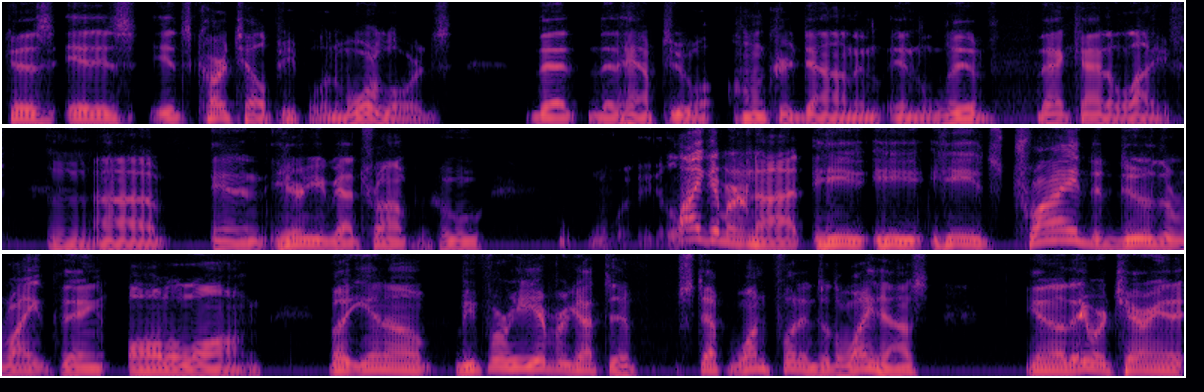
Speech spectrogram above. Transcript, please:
because it is it's cartel people and warlords that that have to hunker down and, and live that kind of life. Mm. Uh, and here you've got Trump, who, like him or not, he he he's tried to do the right thing all along. But you know, before he ever got to step one foot into the White House, you know, they were tearing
